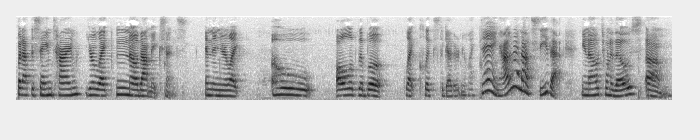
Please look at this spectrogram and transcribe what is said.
but at the same time, you're like, no, that makes sense. And then you're like, oh, all of the book like clicks together and you're like, dang, how did I not see that? You know, it's one of those. Um,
